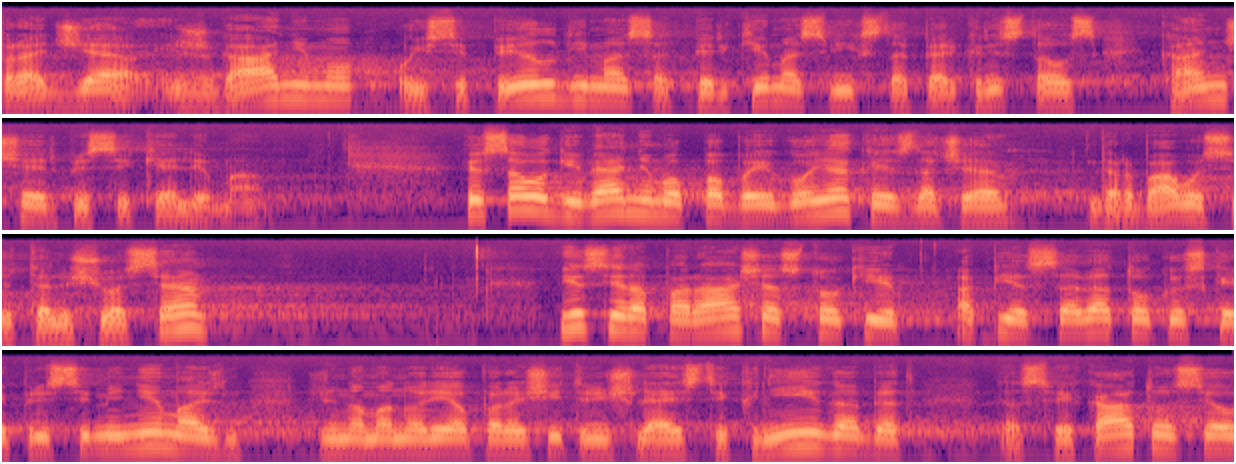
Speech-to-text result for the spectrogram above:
pradžia išganimo, o įsipildymas, atpirkimas vyksta per Kristaus kančią ir prisikelimą. Ir savo gyvenimo pabaigoje, kai jis dar čia darbavosi telšiuose, jis yra parašęs tokį apie save tokius kaip prisiminimą, žinoma, norėjo parašyti ir išleisti knygą, bet dėl sveikatos jau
